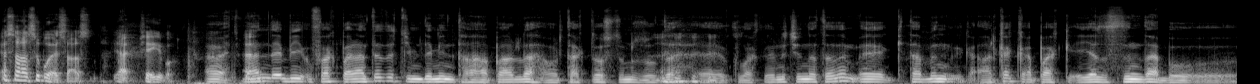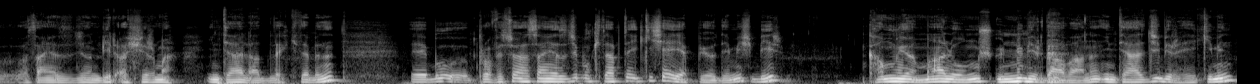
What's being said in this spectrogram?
Esası bu esasında. Yani şey bu. Evet. Ben evet. de bir ufak parantez açayım. Demin Taha Parla ortak dostumuz o da e, kulaklarını çınlatalım. E, kitabın arka kapak yazısında bu Hasan Yazıcı'nın Bir Aşırma İntihal adlı kitabının e, bu Profesör Hasan Yazıcı bu kitapta iki şey yapıyor demiş. Bir kamuya mal olmuş ünlü bir davanın intihalci bir hekimin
